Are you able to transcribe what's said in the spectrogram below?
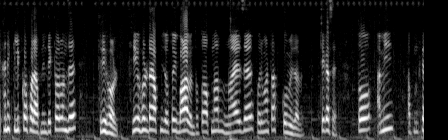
এখানে ক্লিক করার পরে আপনি দেখতে পারবেন যে থ্রি হোল্ড থ্রি হোল্ডটা আপনি যতই বাড়াবেন, তত আপনার নয়েজের পরিমাণটা কমে যাবে, ঠিক আছে? তো আমি আপনাকে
